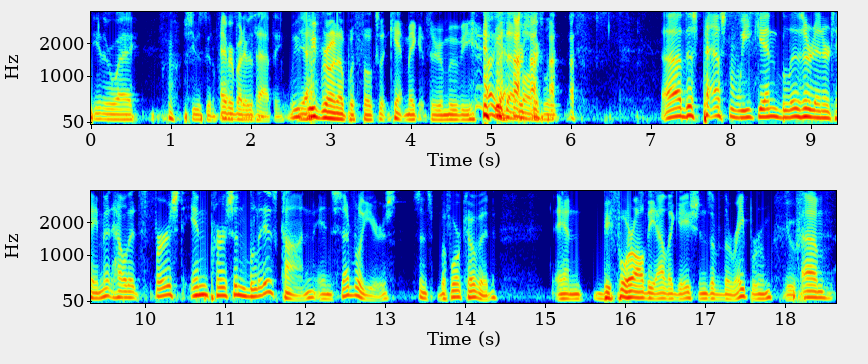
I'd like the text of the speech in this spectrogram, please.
either way, she was going to. Fall asleep. Everybody was happy. We've, Yeah. we've grown up with folks that can't make it through a movie. Oh, yeah, without for falling asleep. Uh, this past weekend, Blizzard Entertainment held its first in-person BlizzCon in several years since before COVID and before all the allegations of the rape room. Um,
